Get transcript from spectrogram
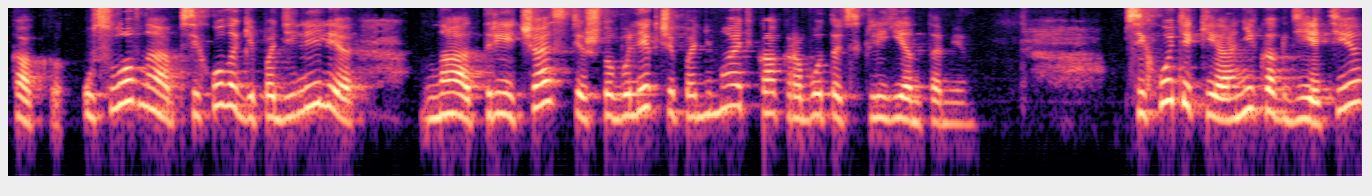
как условно психологи поделили на три части, чтобы легче понимать, как работать с клиентами. Психотики, они как дети,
